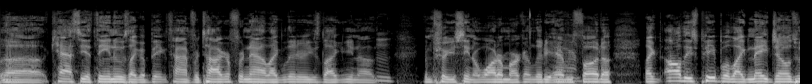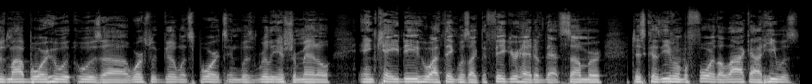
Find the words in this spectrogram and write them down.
Uh, Cassy Athena, who's like a big time photographer now, like literally he's like, you know, I'm sure you've seen her watermark on literally every photo. Like all these people, like Nate Jones, who's my boy, who, who was, uh, works with Goodwin Sports and was really instrumental and KD, who I think was like the figurehead of that summer, just cause even before the lockout, he was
